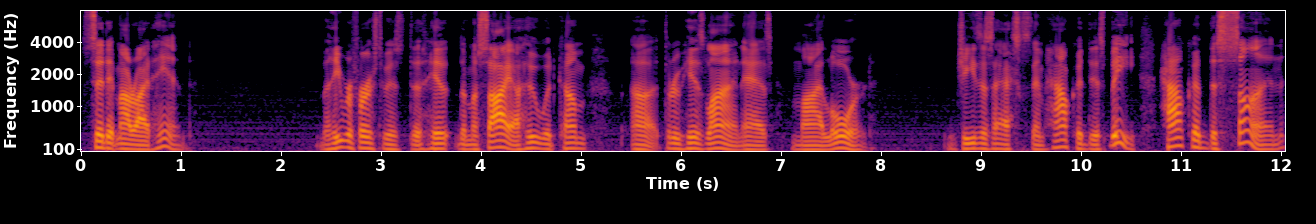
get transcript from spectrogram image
Sit at my right hand. But he refers to his, his the Messiah who would come uh, through his line as my Lord. Jesus asks them, How could this be? How could the Son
